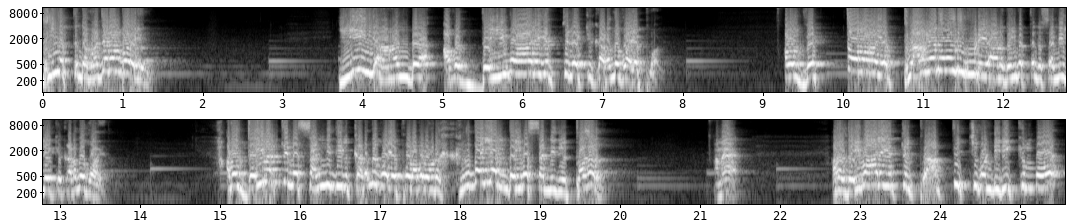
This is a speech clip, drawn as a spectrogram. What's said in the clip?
ദൈവത്തിന്റെ വചനം പറയുന്നു. ഈ ആണ്ട് അവൾ ദൈവാലയത്തിലേക്ക് കടന്നു പോയപ്പോൾ അവൾ വ്യക്തമായ പ്ലാനോടുകൂടിയാണ് ദൈവത്തിന്റെ സന്നിധിയിലേക്ക് കടന്നുപോയത്. അവൾ ദൈവത്തിന്റെ സന്നിധിയിൽ കടന്നുപോയപ്പോൾ അവളുടെ ഹൃദയം ദൈവസന്നിധിയിൽ പകർന്നു. അമേ അവൾ ദൈവാലയത്തിൽ പ്രാർത്ഥിച്ചുകൊണ്ടിരിക്കുമ്പോൾ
